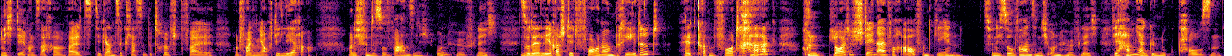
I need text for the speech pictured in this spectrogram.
nicht deren Sache, weil es die ganze Klasse betrifft, weil, und vor allem ja auch die Lehrer. Und ich finde es so wahnsinnig unhöflich. So, der Lehrer steht vorne und redet hält gerade einen Vortrag und Leute stehen einfach auf und gehen. Das finde ich so wahnsinnig unhöflich. Wir haben ja genug Pausen.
